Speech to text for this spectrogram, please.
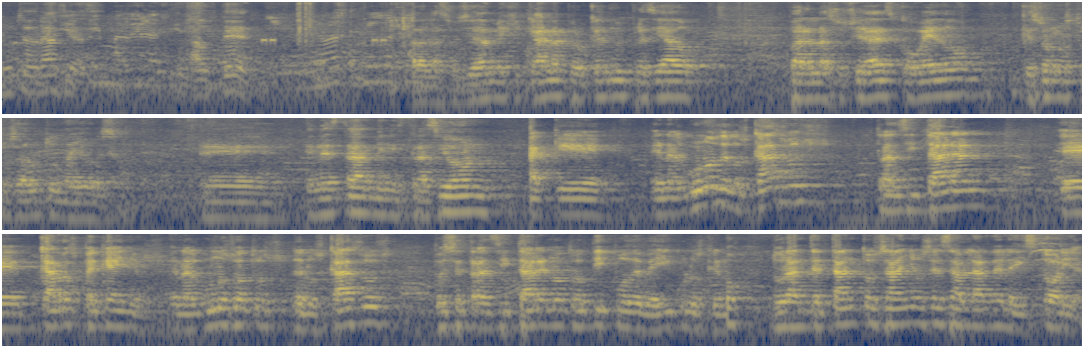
Muchas gracias. A usted. Para la sociedad mexicana, pero que es muy preciado para la sociedad de Escobedo, que son nuestros adultos mayores. Eh, en esta administración, a que en algunos de los casos transitaran eh, carros pequeños, en algunos otros de los casos pues se transitara en otro tipo de vehículos que no. Durante tantos años es hablar de la historia,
